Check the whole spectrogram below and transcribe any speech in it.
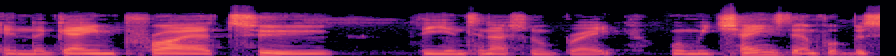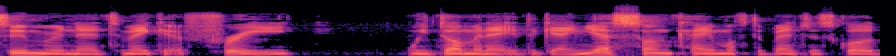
in the game prior to the international break. When we changed it and put Bissouma in there to make it a free, we dominated the game. Yes, Son came off the bench and scored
